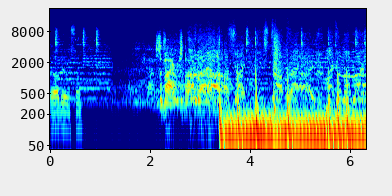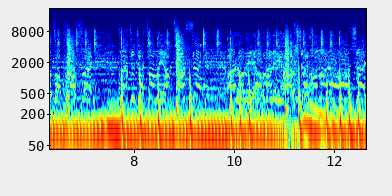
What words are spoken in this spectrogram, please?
Real deal soon. virus.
